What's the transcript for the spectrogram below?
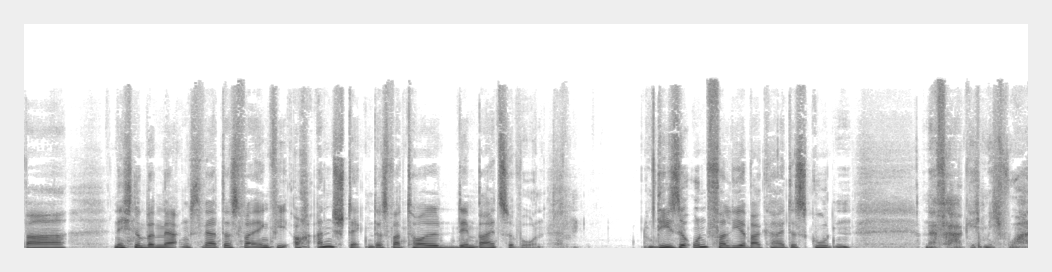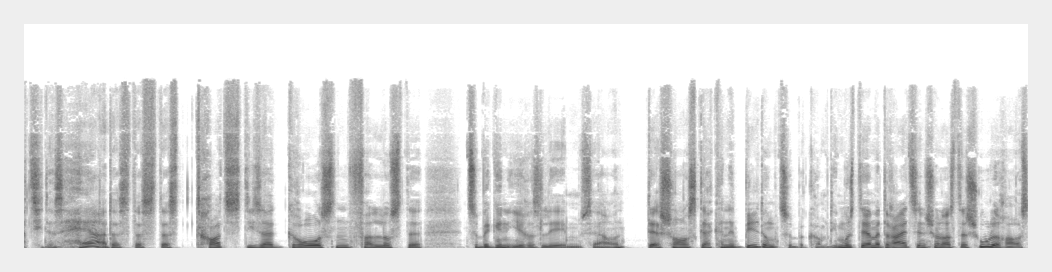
war nicht nur bemerkenswert, das war irgendwie auch ansteckend. Das war toll, dem beizuwohnen. Diese Unverlierbarkeit des Guten. Und da frage ich mich, wo hat sie das her, dass, dass, dass trotz dieser großen Verluste zu Beginn ihres Lebens, ja, und der Chance, gar keine Bildung zu bekommen. Die musste ja mit 13 schon aus der Schule raus.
